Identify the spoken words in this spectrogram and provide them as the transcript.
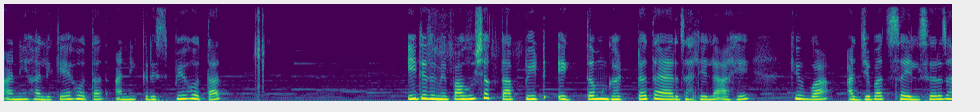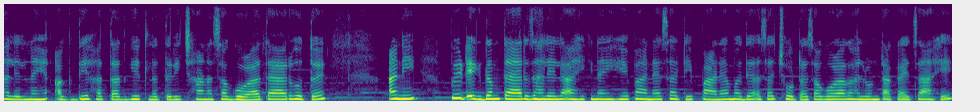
आणि हलके होतात आणि क्रिस्पी होतात. इथे तुम्ही पाहू शकता पीठ एकदम घट्ट तयार झालेलं आहे किंवा अजिबात सैलसर झालेलं नाही. अगदी हातात घेतलं तरी छान असा गोळा तयार होतो आहे आणि पीठ एकदम तयार झालेलं आहे की नाही हे पाहण्यासाठी पाण्यामध्ये असा छोटासा गोळा घालून टाकायचा आहे.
